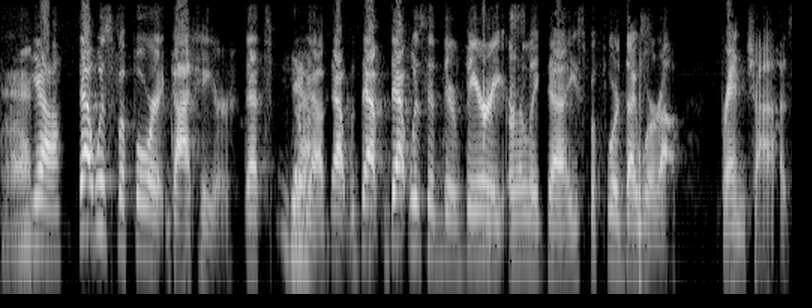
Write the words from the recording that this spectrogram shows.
Wow. Yeah, that was before it got here. That's Yeah. yeah, that that that was in their very early days before they were a franchise.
